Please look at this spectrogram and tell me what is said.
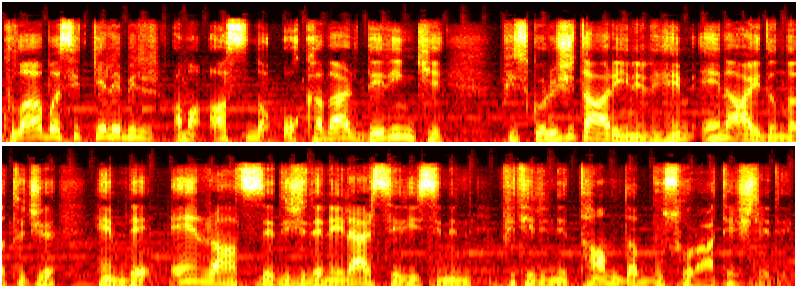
Kulağa basit gelebilir ama aslında o kadar derin ki psikoloji tarihinin hem en aydınlatıcı hem de en rahatsız edici deneyler serisinin fitilini tam da bu soru ateşledi.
